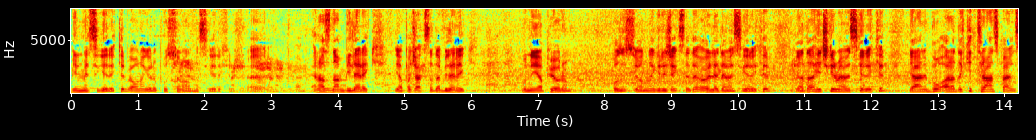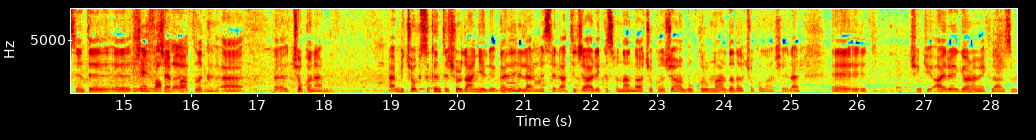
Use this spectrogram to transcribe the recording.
bilmesi gerekir ve ona göre pozisyon alması gerekir. E, yani en azından bilerek yapacaksa da bilerek bunu yapıyorum pozisyonuna girecekse de öyle demesi gerekir ya da hiç girmemesi gerekir. Yani bu aradaki transparency e, e, Şeffaflık. şeffaflık e, e, çok önemli. Yani birçok sıkıntı şuradan geliyor. Galeriler mesela ticari kısmından daha çok konuşuyor ama bu kurumlarda da çok olan şeyler. E, çünkü ayrı görmemek lazım.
